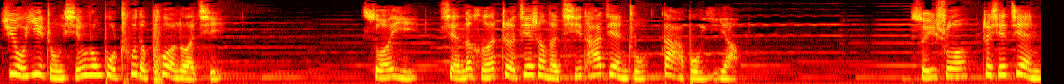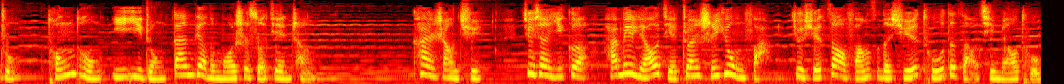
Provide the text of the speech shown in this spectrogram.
具有一种形容不出的破落气，所以显得和这街上的其他建筑大不一样。虽说这些建筑。统统以一种单调的模式所建成，看上去就像一个还没了解砖石用法就学造房子的学徒的早期描图。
